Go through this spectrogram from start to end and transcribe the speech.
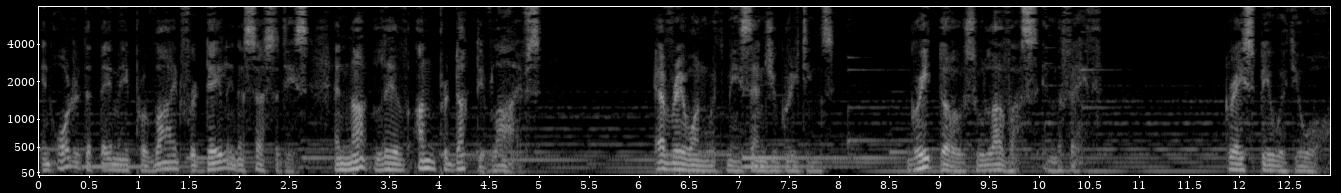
in order that they may provide for daily necessities and not live unproductive lives. Everyone with me sends you greetings. Greet those who love us in the faith. Grace be with you all.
